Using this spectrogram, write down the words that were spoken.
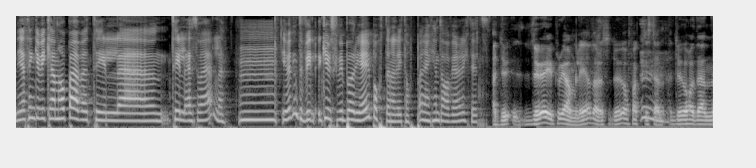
Jag tänker vi kan hoppa över till, eh, till SHL. Mm, jag vet inte, vill, gud ska vi börja i botten eller i toppen? Jag kan inte avgöra riktigt. Du, du är ju programledare så du har faktiskt den, du har den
